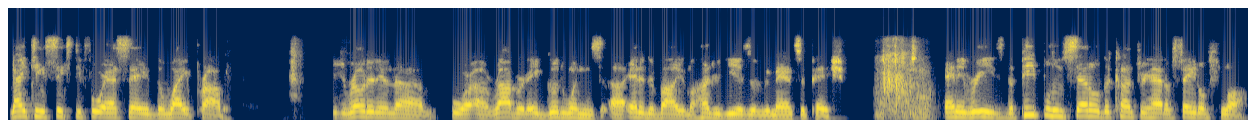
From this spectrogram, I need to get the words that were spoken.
1964 essay, "The White Problem." He wrote it in um, for uh, Robert A. Goldwin's uh, edited volume, 100 Years of Emancipation. And it reads The people who settled the country had a fatal flaw.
